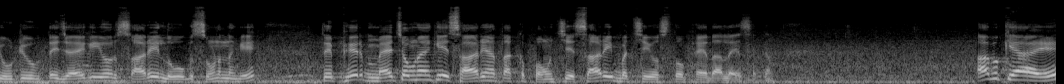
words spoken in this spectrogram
YouTube ਤੇ ਜਾਏਗੀ ਔਰ ਸਾਰੇ ਲੋਕ ਸੁਣਨਗੇ ਤੇ ਫਿਰ ਮੈਂ ਚਾਹੁੰਦਾ ਕਿ ਇਹ ਸਾਰਿਆਂ ਤੱਕ ਪਹੁੰਚੇ ਸਾਰੇ ਬੱਚੇ ਉਸ ਤੋਂ ਫਾਇਦਾ ਲੈ ਸਕਣ अब क्या है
